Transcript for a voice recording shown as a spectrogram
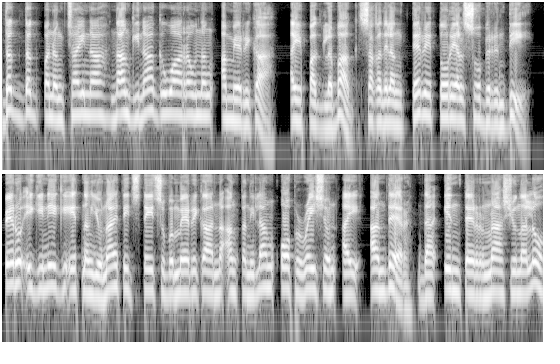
Dagdag pa ng China na ang ginagawa raw ng Amerika ay paglabag sa kanilang territorial sovereignty. Pero iginigiit ng United States of America na ang kanilang operation ay under the international law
